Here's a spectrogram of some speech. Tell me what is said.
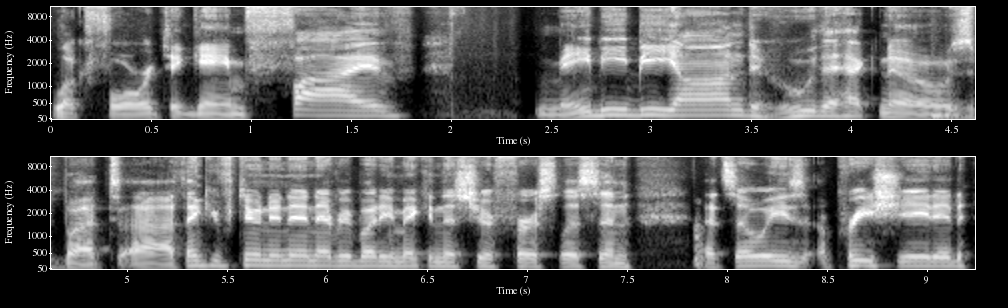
Look forward to game five. Maybe beyond, who the heck knows? But uh, thank you for tuning in, everybody, making this your first listen. That's always appreciated.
